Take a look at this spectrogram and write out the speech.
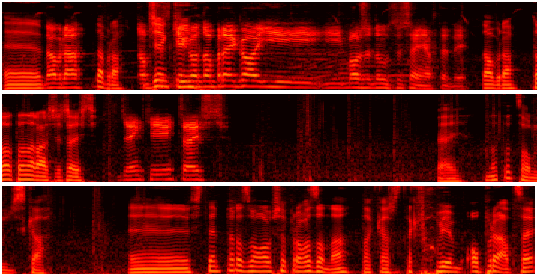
E, Dobra, dobra, to dzięki. wszystkiego dobrego i, i może do usłyszenia wtedy. Dobra, to, to na razie, cześć. Dzięki, cześć. Okej, no to co ludziska? E, wstępna rozmowa przeprowadzona, taka, że tak powiem, o pracę.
